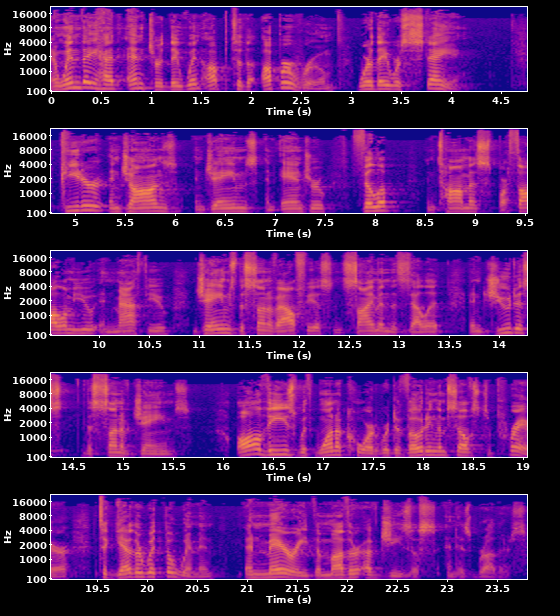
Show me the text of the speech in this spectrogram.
And when they had entered, they went up to the upper room where they were staying. Peter and John and James and Andrew, Philip and Thomas, Bartholomew and Matthew, James the son of Alphaeus and Simon the zealot, and Judas the son of James. All these with one accord were devoting themselves to prayer together with the women and Mary, the mother of Jesus, and his brothers.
